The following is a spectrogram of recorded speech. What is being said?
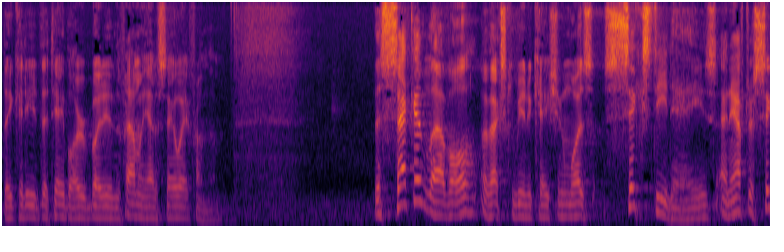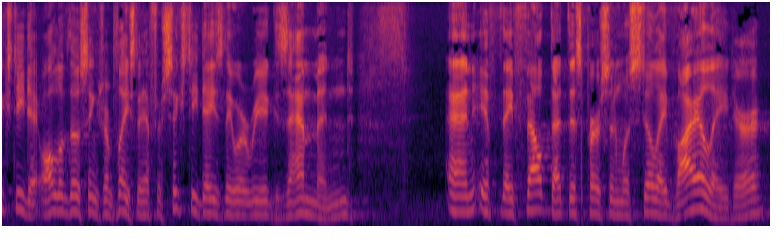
They could eat at the table, everybody in the family had to stay away from them. The second level of excommunication was 60 days, and after 60 days, all of those things were in place. After 60 days, they were re examined. And if they felt that this person was still a violator,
